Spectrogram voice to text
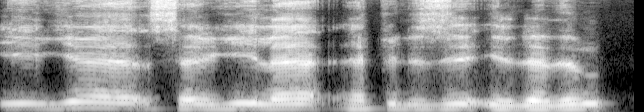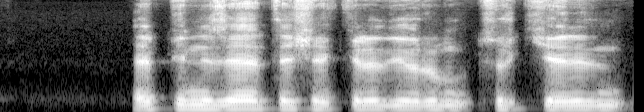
ilgi ve sevgiyle hepinizi izledim. Hepinize teşekkür ediyorum. Türkiye'nin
